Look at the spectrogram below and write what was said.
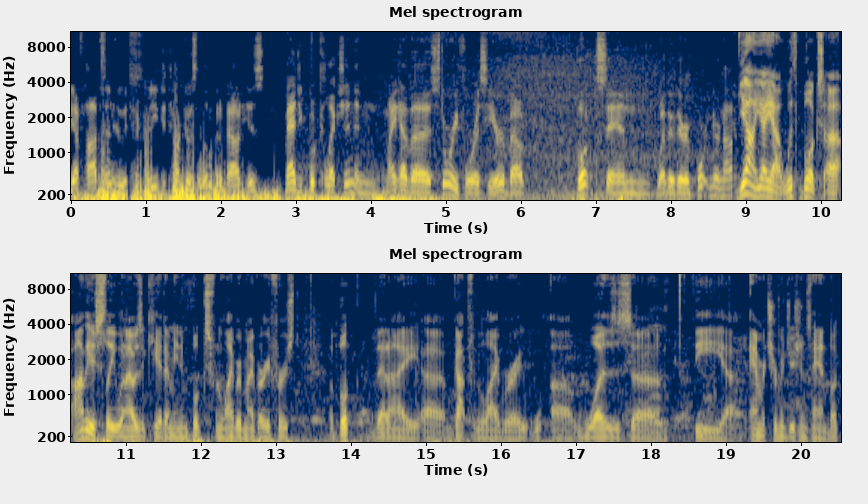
Jeff Hobson, who agreed to talk to us a little bit about his magic book collection and might have a story for us here about books and whether they're important or not. Yeah, yeah, yeah. With books, uh, obviously, when I was a kid, I mean, books from the library, my very first uh, book that I uh, got from the library uh, was uh, the uh, Amateur Magician's Handbook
